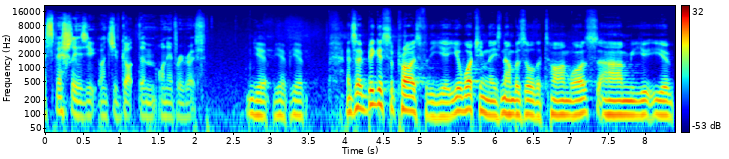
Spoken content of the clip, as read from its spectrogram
especially as you, once you've got them on every roof. Yep, yep, yep. And so, biggest surprise for the year. You're watching these numbers all the time. Was um, you, you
